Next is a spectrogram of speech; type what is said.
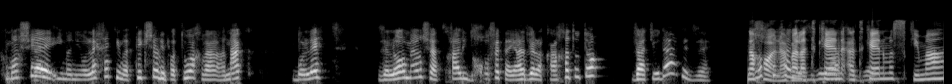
כמו שאם אני הולכת עם התיק שלי פתוח והארנק בולט, זה לא אומר שאת צריכה לדחוף את היד ולקחת אותו, ואת יודעת את זה. נכון, לא אבל את כן, את כן מסכימה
